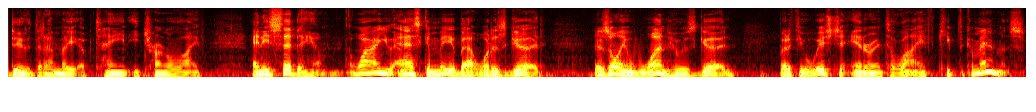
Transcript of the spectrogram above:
do that I may obtain eternal life? And he said to him, Why are you asking me about what is good? There's only one who is good. But if you wish to enter into life, keep the commandments.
